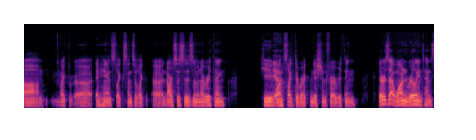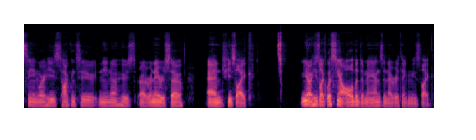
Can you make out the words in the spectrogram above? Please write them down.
um like uh enhanced like sense of like uh narcissism and everything he Yeah. wants like the recognition for everything there's that one really intense scene where he's talking to nina who's uh, Rene Russo and he's like you know he's like listing out all the demands and everything and he's like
